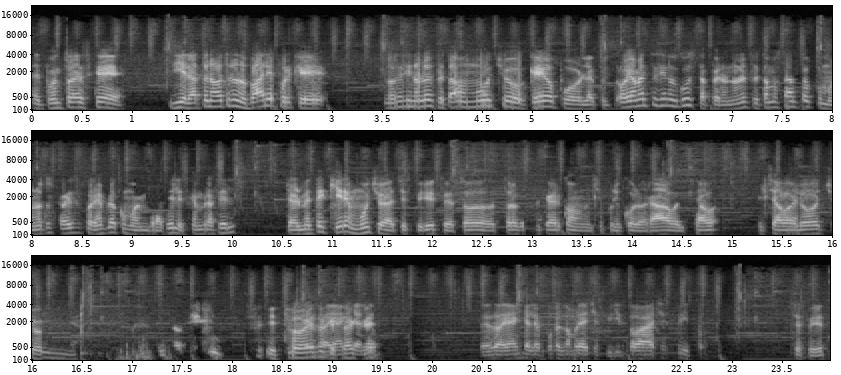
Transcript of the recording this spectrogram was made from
el punto es que, y el dato a nosotros nos vale porque no sé si no lo disfrutamos mucho o qué, o por la cultura, obviamente sí nos gusta, pero no lo disfrutamos tanto como en otros países, por ejemplo, como en Brasil, es que en Brasil realmente quieren mucho a Chespirito todo, todo lo que tiene que ver con el Chapulín Colorado, el Chavo, el Chavo del 8 y todo eso que ¿Sabían está quién que le- ¿Ustedes sabían que le puso el nombre de Chespirito a Chespirito? Chespirito.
